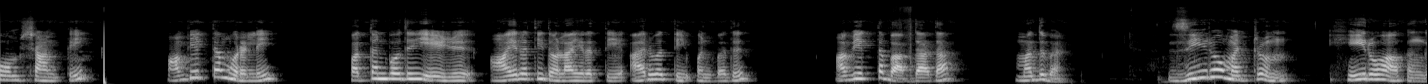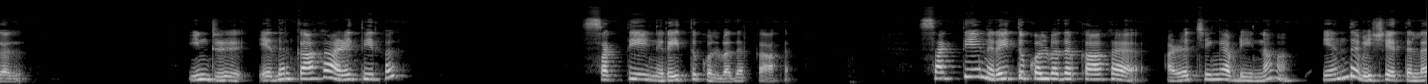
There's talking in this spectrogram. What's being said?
ஓம் சாந்தி. அவ்யக்த முரளி பத்தொன்பது ஏழு ஆயிரத்தி தொள்ளாயிரத்தி அறுபத்தி ஒன்பது. அவ்யக்த பாப்தாதா மதுபன். ஜீரோ மற்றும் ஹீரோ ஆகுங்கள். இன்று எதற்காக அழைத்தீர்கள்? சக்தியை நிறைத்து கொள்வதற்காக. சக்தியை நிறைத்து கொள்வதற்காக அழைச்சிங்க அப்படின்னா எந்த விஷயத்தில்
